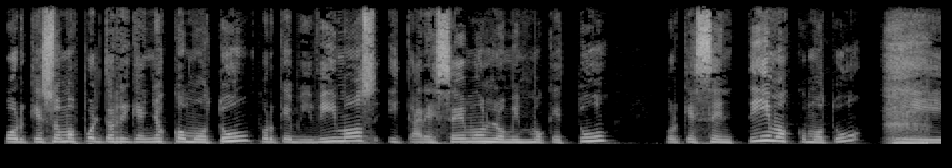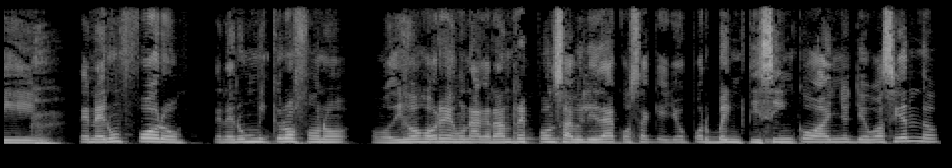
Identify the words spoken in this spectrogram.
porque somos puertorriqueños como tú, porque vivimos y carecemos lo mismo que tú, porque sentimos como tú y tener un foro, tener un micrófono, como dijo Jorge, es una gran responsabilidad, cosa que yo por 25 años llevo haciendo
